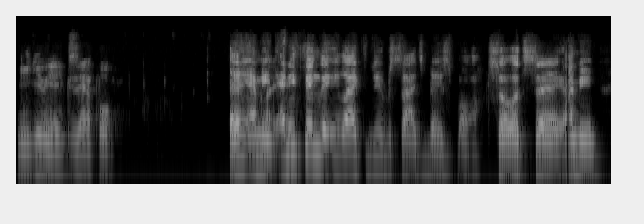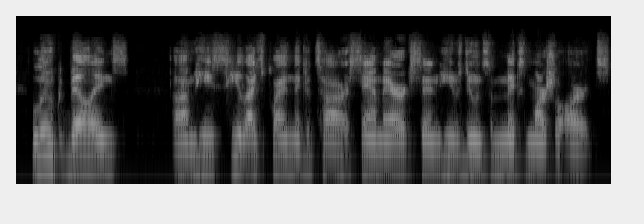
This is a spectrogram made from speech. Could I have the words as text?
Can you give me an example? Any, I mean, like, anything that you like to do besides baseball. So let's say, I mean, Luke Billings, um, he's he likes playing the guitar. Sam Erickson, he was doing some mixed martial arts.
